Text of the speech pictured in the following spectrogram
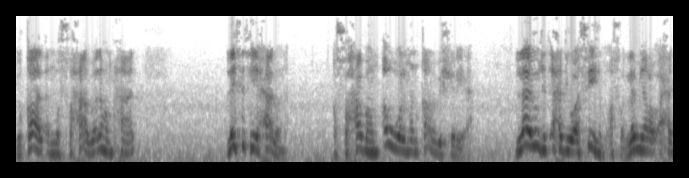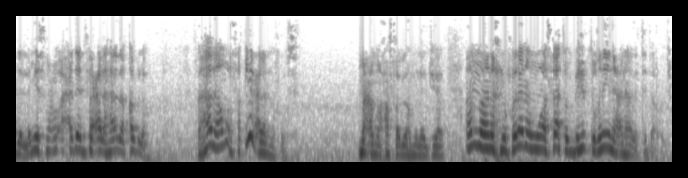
يقال أن الصحابة لهم حال ليست هي حالنا. الصحابة هم أول من قام بالشريعة. لا يوجد أحد يواسيهم أصلا. لم يروا أحدا لم يسمعوا أحدا فعل هذا قبلهم فهذا أمر ثقيل على النفوس مع ما حصل لهم من الجهاد. أما نحن فلنا مواساة بهم تغنينا عن هذا التدرج.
